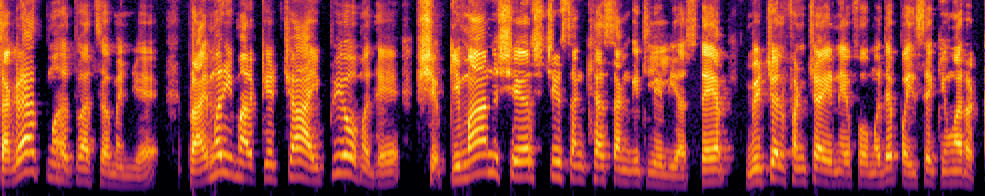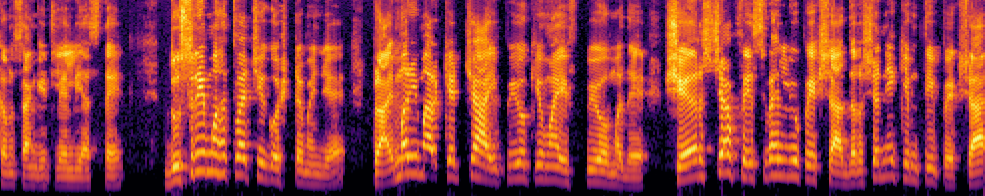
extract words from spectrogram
सगळ्यात महत्वाचं म्हणजे प्रायमरी मार्केटच्या आयपीओ मध्ये शे- किमान शेअर्सची संख्या सांगितलेली असते. म्युच्युअल फंडच्या एन एफ ओ मध्ये पैसे किंवा रक्कम सांगितलेली असते. दुसरी महत्वाची गोष्ट म्हणजे प्रायमरी मार्केटच्या आयपीओ किंवा एफपीओ मध्ये शेअर्सच्या फेस व्हॅल्यू पेक्षा दर्शनी किमतीपेक्षा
